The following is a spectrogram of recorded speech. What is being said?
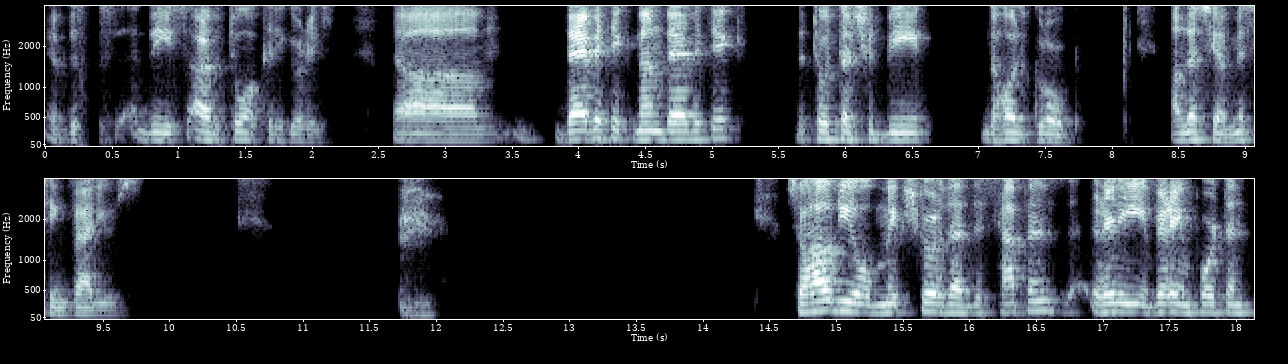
If this, these are the two categories um, diabetic, non-diabetic, the total should be the whole group, unless you have missing values. so how do you make sure that this happens? Really very important.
